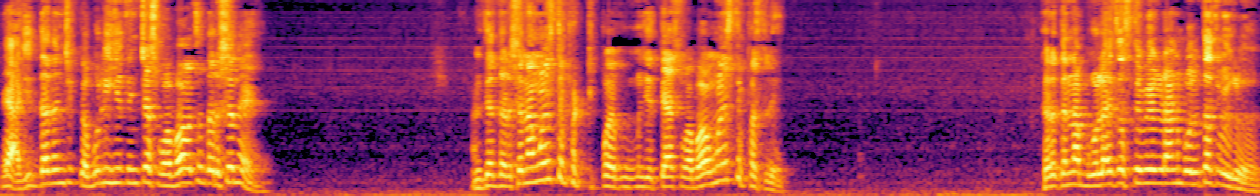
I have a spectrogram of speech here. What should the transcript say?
हे अजितदादांची कबुली हे त्यांच्या स्वभावाचं दर्शन आहे. आणि त्या दर्शनामुळेच ते फट म्हणजे त्या स्वभावामुळेच ते फसले. खरं त्यांना बोलायचं ते वेगळं आणि बोलतात वेगळं.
